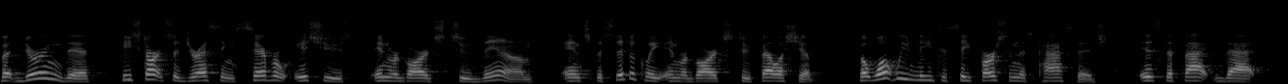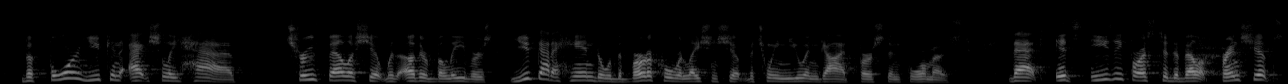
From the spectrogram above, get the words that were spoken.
But during this, he starts addressing several issues in regards to them and specifically in regards to fellowship. But what we need to see first in this passage is the fact that before you can actually have true fellowship with other believers, you've got to handle the vertical relationship between you and God first and foremost. That it's easy for us to develop friendships,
